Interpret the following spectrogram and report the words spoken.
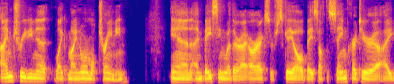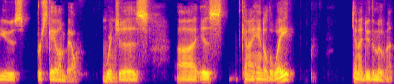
I'm treating it like my normal training. And I'm basing whether I RX or scale based off the same criteria I use for scale and bail, mm-hmm. which is uh, is can I handle the weight? Can I do the movement?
